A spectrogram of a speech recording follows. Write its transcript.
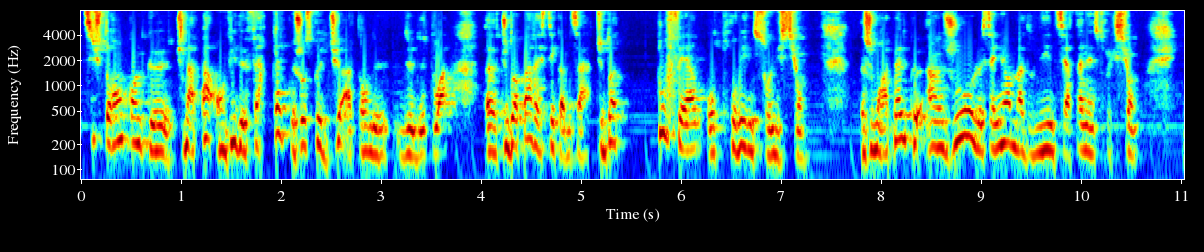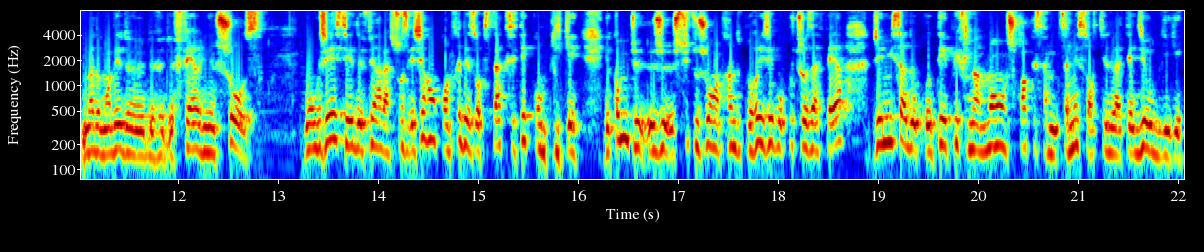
si tu te rends compte que tu n'as pas envie de faire quelque chose que Dieu attend de, de, toi, euh, tu dois pas rester comme ça. Tu dois tout faire pour trouver une solution. Je me rappelle qu'un jour, le Seigneur m'a donné une certaine instruction. Il m'a demandé de, de, faire une chose. Donc j'ai essayé de faire la chose et j'ai rencontré des obstacles, c'était compliqué. Et comme je, suis toujours en train de courir, j'ai beaucoup de choses à faire, j'ai mis ça de côté et puis finalement, je crois que ça, m'est sorti de la tête, j'ai oublié.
